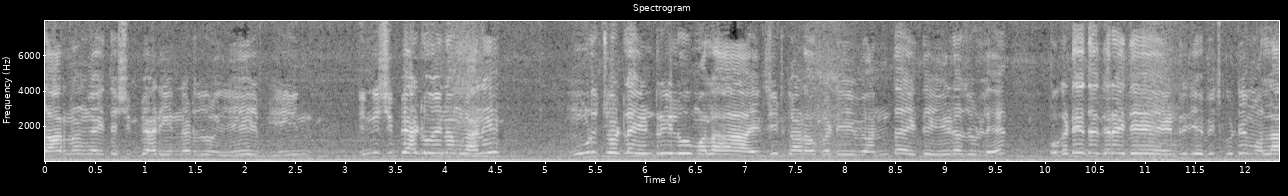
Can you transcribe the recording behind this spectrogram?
దారుణంగా అయితే షిప్ యార్డ్ ఎన్నడు ఏ ఇన్ని ఎన్ని షిప్ యార్డ్లు పోయినాం కానీ మూడు చోట్ల ఎంట్రీలు మళ్ళా ఎగ్జిట్ కాడ ఒకటి అంతా అయితే ఏడా చూడలే. ఒకటే దగ్గర అయితే ఎంట్రీ చేయించుకుంటే మళ్ళా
